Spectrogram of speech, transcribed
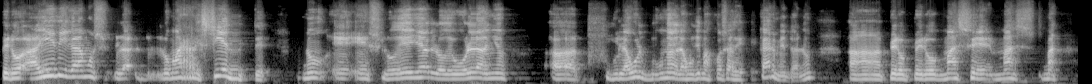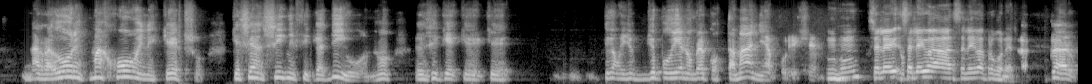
pero ahí, digamos, lo más reciente no eh, es lo de ella, lo de Bolaño, Uh, la, una de las últimas cosas de Carmeta, ¿no? ah, pero, pero más, eh, más, más, narradores más jóvenes que eso, que sean significativos, ¿no? Es decir, que, que, digamos, yo, yo, podría nombrar Costamaña, por ejemplo. se, le, se, le, iba, se le iba a proponer. Claro,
